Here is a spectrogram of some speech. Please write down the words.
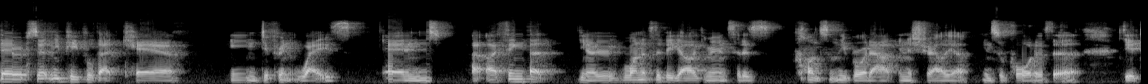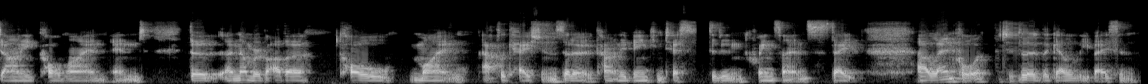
there are certainly people that care in different ways. And I think that, you know, one of the big arguments that is constantly brought out in Australia in support of the, the Adani coal mine and the, a number of other coal mine applications that are currently being contested in Queensland's state uh, land court, which is the, the Galilee Basin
